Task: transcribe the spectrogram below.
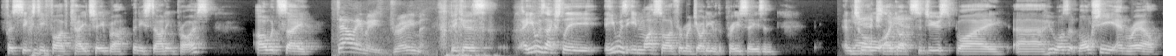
for 65k cheaper than his starting price, I would say Tell him he's dreaming. because he was actually he was in my side for a majority of the preseason until actually, I got yeah. seduced by uh, who was it, Walshy and Rao.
